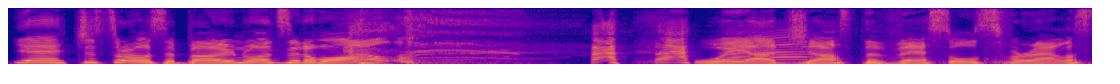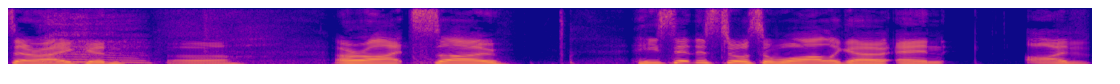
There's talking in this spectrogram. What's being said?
Yeah, just throw us a bone once in a while. we are just the vessels for Alistair Aiken. All right, so he sent this to us a while ago and I've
